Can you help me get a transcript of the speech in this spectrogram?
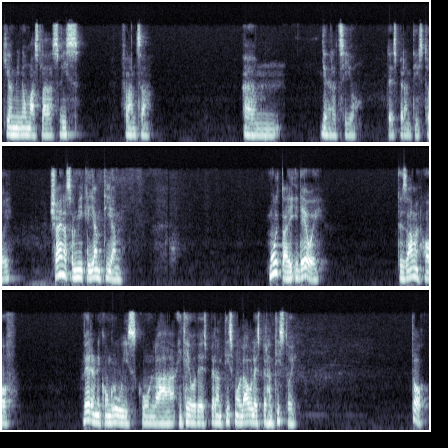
kion mi nomas la Swiss, Franca, ehm, um, generazio de esperantistoi. Shainas al mi che iam tiam multae ideoi de Zamenhof vere ne congruis cun la ideo de esperantismo laula esperantistoi. To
